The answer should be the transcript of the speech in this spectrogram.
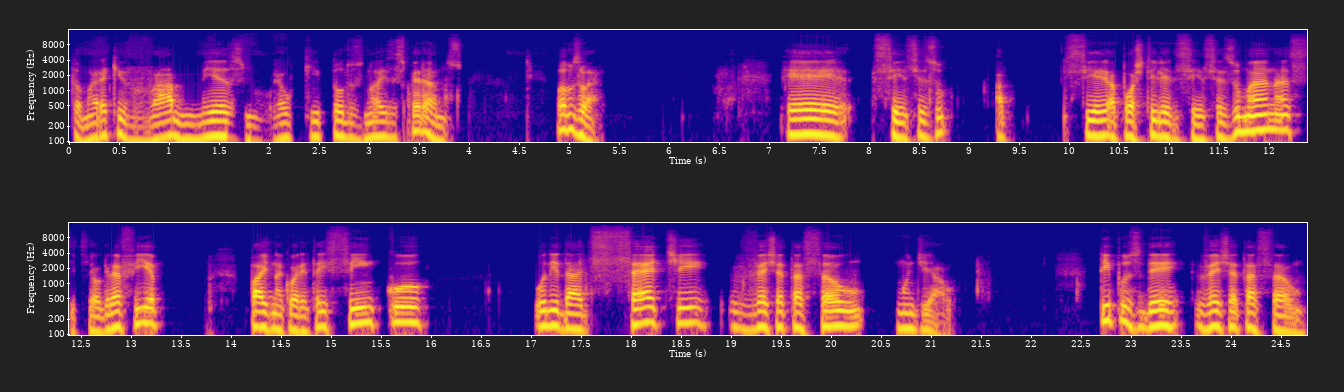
Tomara que vá mesmo, é o que todos nós esperamos. Vamos lá. É, ciências, a, apostilha de Ciências Humanas, Geografia, página 45, unidade 7, Vegetação Mundial. Tipos de vegetação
